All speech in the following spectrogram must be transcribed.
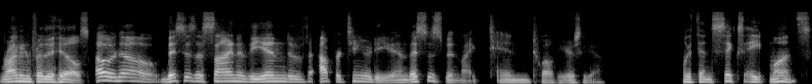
running for the hills. Oh no, this is a sign of the end of opportunity. And this has been like 10, 12 years ago. Within six, eight months,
